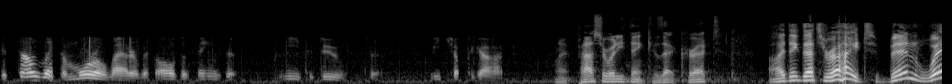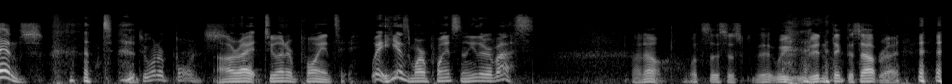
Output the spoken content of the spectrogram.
It sounds like the moral ladder with all the things that we need to do to reach up to God. All right, Pastor, what do you think? Is that correct? I think that's right. Ben wins. 200 points. All right, 200 points. Wait, he has more points than either of us. I know. What's this? Is we, we didn't think this out right.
